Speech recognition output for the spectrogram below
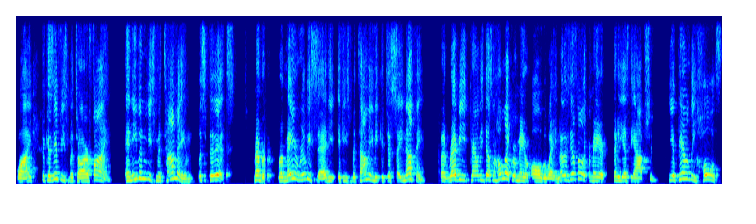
Why? Because if he's matar, fine. And even if he's matamim, listen to this. Remember, Rameir really said he, if he's matamim, he could just say nothing. But Rebbe apparently doesn't hold like Rameir all the way. In other words, he doesn't hold like Rameir that he has the option. He apparently holds,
